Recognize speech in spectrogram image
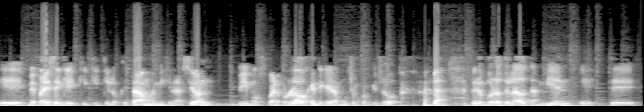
Eh, me parece que, los que estábamos en mi generación vimos, bueno, por un lado gente que era mucho mejor que yo, pero por otro lado también este,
